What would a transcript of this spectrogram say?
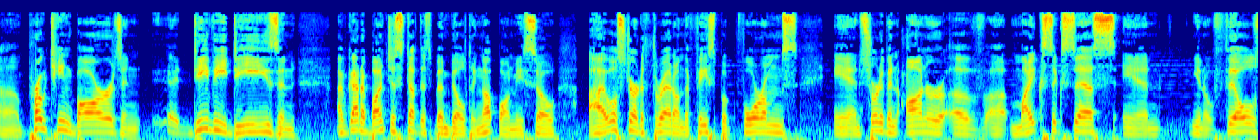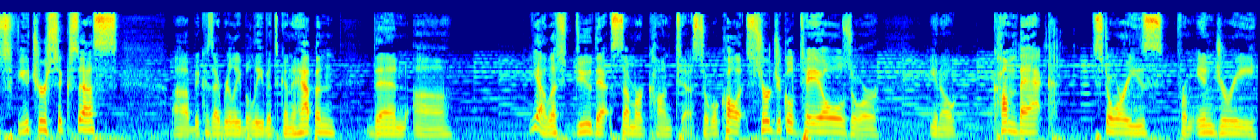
Uh, protein bars and uh, DVDs, and I've got a bunch of stuff that's been building up on me. So I will start a thread on the Facebook forums, and sort of in honor of uh, Mike's success and you know Phil's future success, uh, because I really believe it's going to happen. Then. Uh, yeah, let's do that summer contest. So we'll call it surgical tales or, you know, comeback stories from injury,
